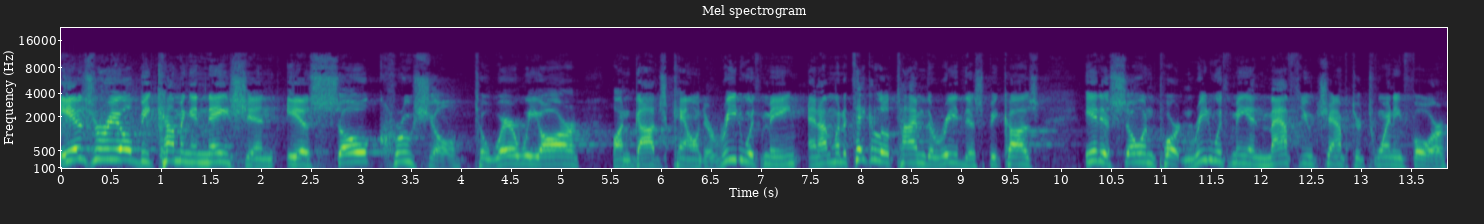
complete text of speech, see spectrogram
Israel becoming a nation is so crucial to where we are on God's calendar. Read with me, and I'm going to take a little time to read this because it is so important. Read with me in Matthew chapter 24,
